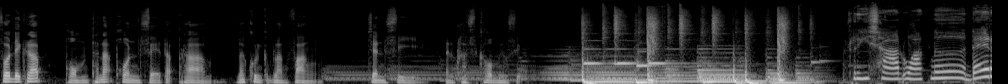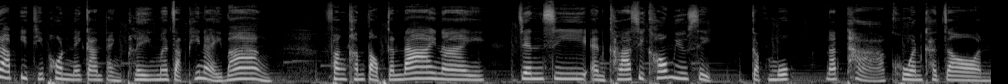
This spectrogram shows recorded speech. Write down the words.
สวัสดีครับ ผมธนพลเศตะพราหมณ์ และคุณกำลังฟัง Gen Z and Classical Music ริชาร์ดวากเนอร์ได้รับอิทธิพลในการแต่งเพลงมาจากที่ไหนบ้าง ฟังคำตอบกันได้ใน Gen Z and Classical Music กับมุกณัฏฐาควรขจร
